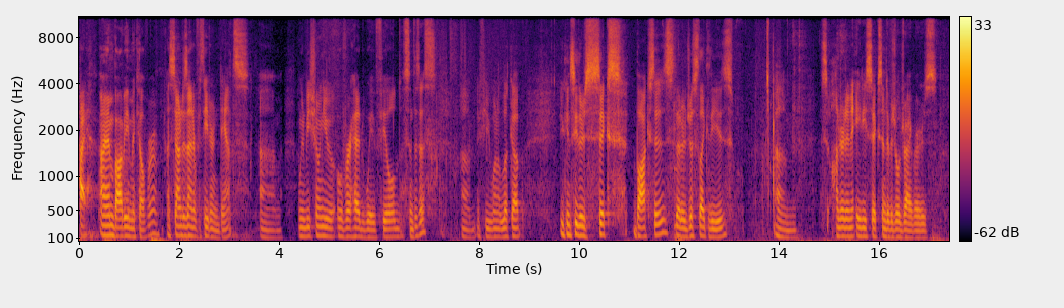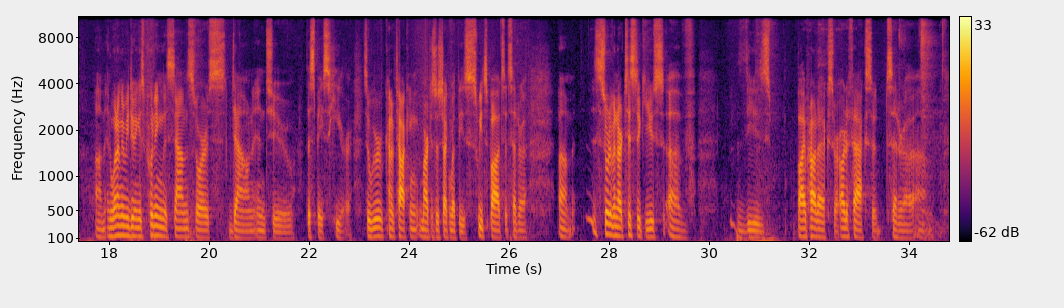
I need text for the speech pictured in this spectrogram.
Hi, I'm Bobby McElver, a sound designer for theater and dance. Um, I'm going to be showing you overhead wave field synthesis. Um, if you want to look up, you can see there's six boxes that are just like these. Um, 186 individual drivers. Um, and what I'm going to be doing is putting the sound source down into the space here. So we were kind of talking, Marcus was talking about these sweet spots, et cetera. Um, sort of an artistic use of these byproducts or artifacts, et cetera. Um,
